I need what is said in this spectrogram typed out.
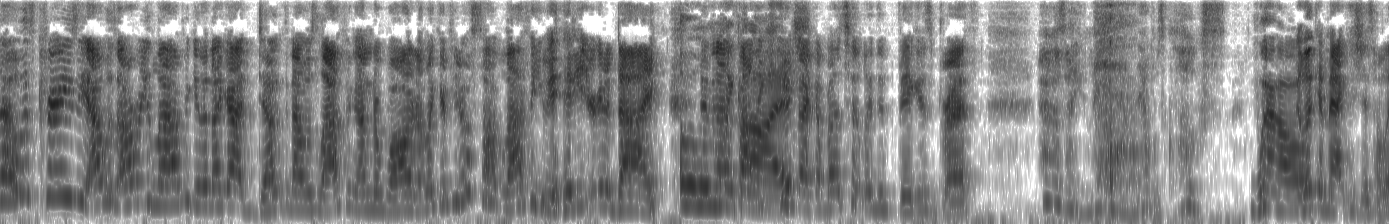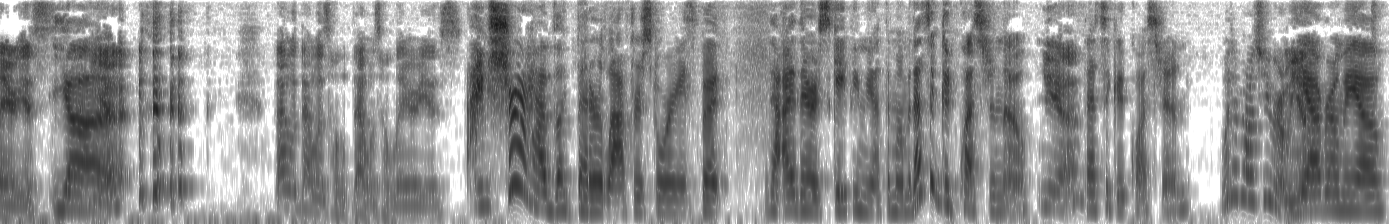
That was crazy. I was already laughing and then I got dunked and I was laughing underwater. I'm like, if you don't stop laughing, you idiot, you're gonna die. Oh and my I finally came back. I took like the biggest breath. I was like, man, that was close. Wow. And looking back, it's just hilarious. But, Yeah. yeah. that was that was that was hilarious. I'm sure I have like better laughter stories, but that they're escaping me at the moment. That's a good question, though. Yeah. That's a good question. What about you, Romeo? Yeah, Romeo,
